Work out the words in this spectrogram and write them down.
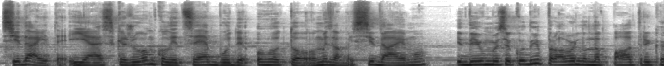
Сідайте, я скажу вам, коли це буде готово. Ми з вами сідаємо і дивимося, куди правильно на Патріка.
